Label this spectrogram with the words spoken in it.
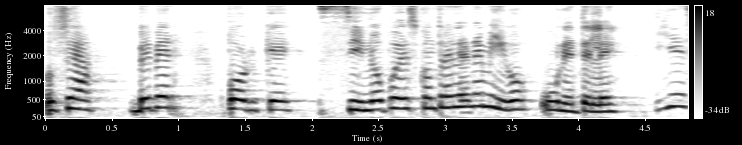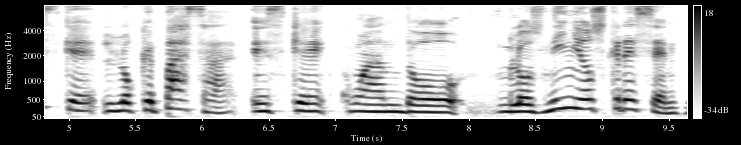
O sea, beber, porque si no puedes contra el enemigo, únetele. Y es que lo que pasa es que cuando los niños crecen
